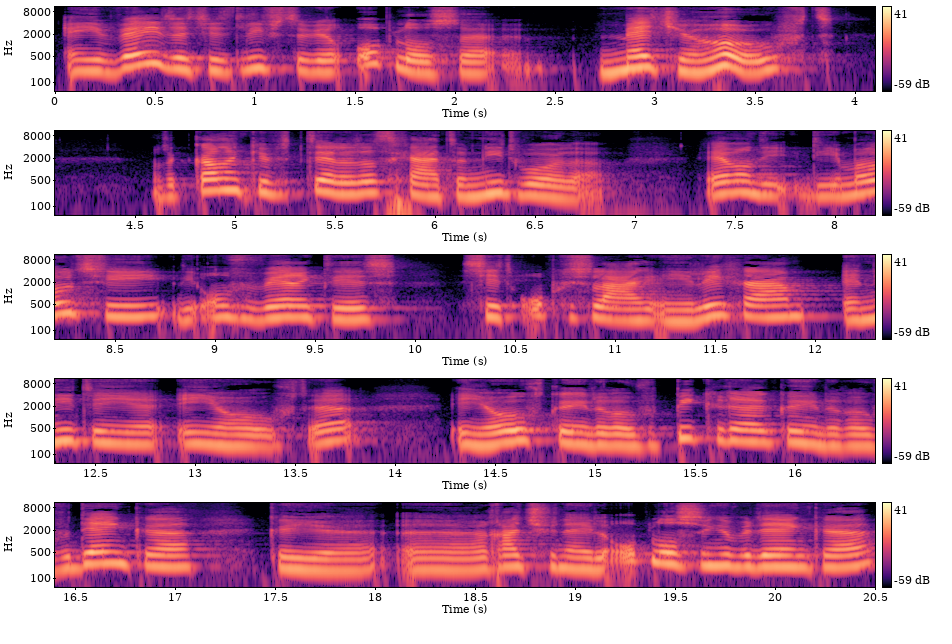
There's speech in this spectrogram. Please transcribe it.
En je weet dat je het liefste wil oplossen met je hoofd. Want dan kan ik je vertellen, dat gaat er niet worden. want die, die emotie die onverwerkt is, zit opgeslagen in je lichaam en niet in je, in je hoofd. In je hoofd kun je erover piekeren, kun je erover denken, kun je uh, rationele oplossingen bedenken.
